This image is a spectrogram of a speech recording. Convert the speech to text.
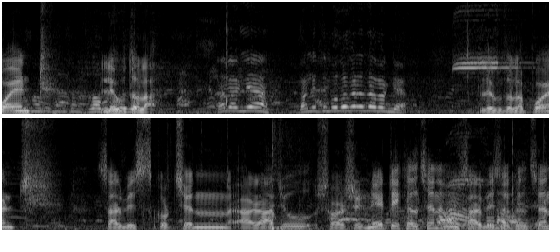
Point Lebutala. Lebutala point service করছেন রাজু, সরাসরি নেটে খেলছেন এবং সার্ভিসও খেলছেন।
